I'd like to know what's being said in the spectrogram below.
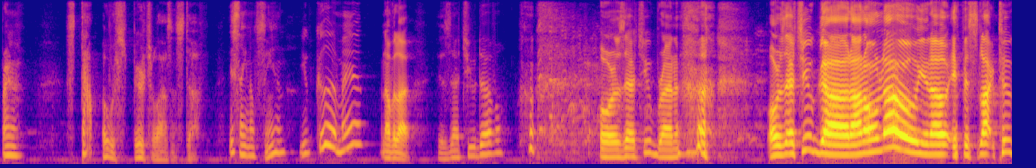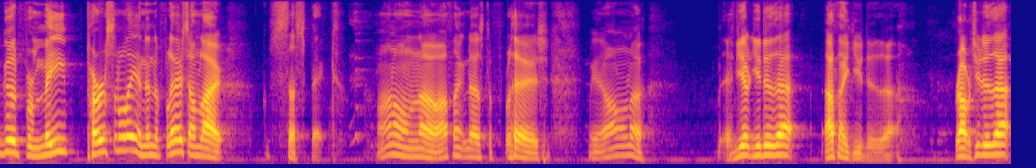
Brandon, stop over spiritualizing stuff. This ain't no sin. You good, man. And I'll be like, Is that you, devil? Or is that you, Brandon? or is that you, God? I don't know. You know, if it's like too good for me personally and in the flesh, I'm like, suspect. I don't know. I think that's the flesh. I don't know. If you, you do that, I think you do that. Robert, you do that?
